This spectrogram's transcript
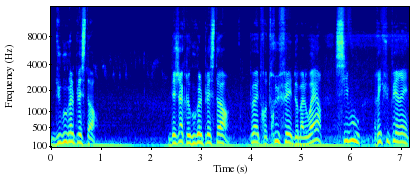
du Google Play Store. Déjà que le Google Play Store peut être truffé de malware, si vous récupérez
